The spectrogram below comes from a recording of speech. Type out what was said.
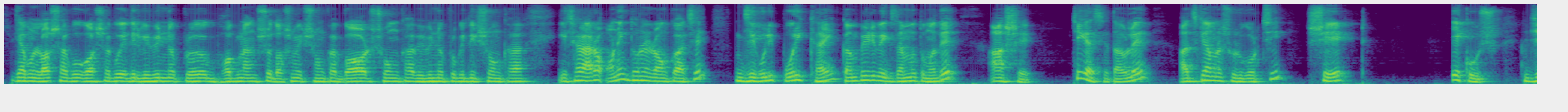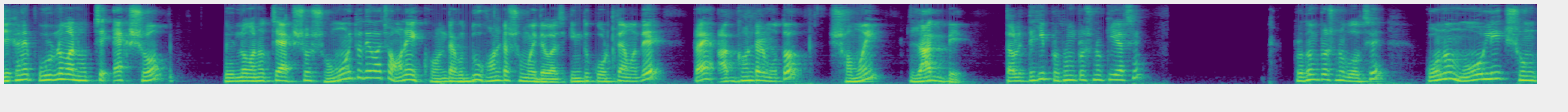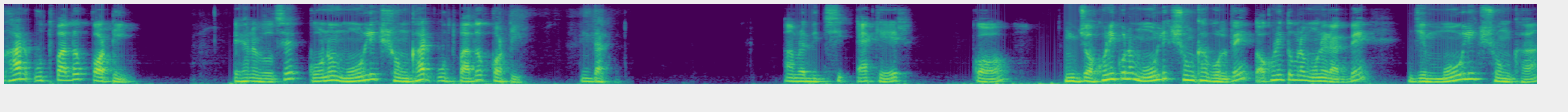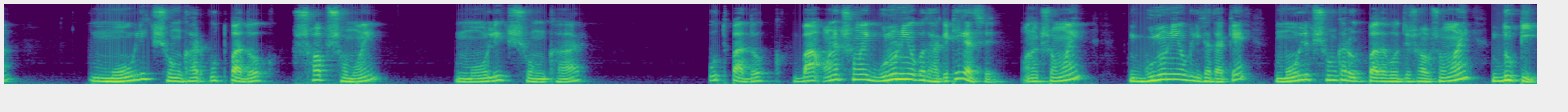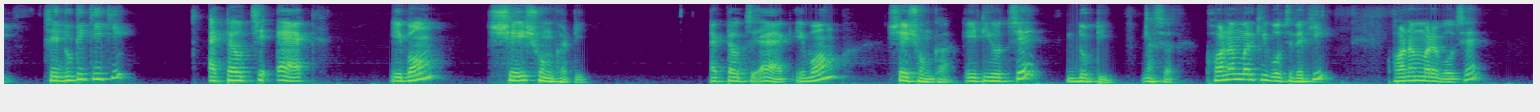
যেমন লসাগু, গসাগু এদের বিভিন্ন প্রয়োগ, ভগ্নাংশ, দশমিক সংখ্যা, গড় সংখ্যা, বিভিন্ন প্রকৃতির সংখ্যা, এছাড়া আরও অনেক ধরনের অঙ্ক আছে যেগুলি পরীক্ষায় কম্পিটিটিভ এক্সামেও তোমাদের আসে। ঠিক আছে, তাহলে আজকে আমরা শুরু করছি সেট একুশ, যেখানে পূর্ণমান হচ্ছে একশো, পূর্ণমান হচ্ছে একশো। সময় তো দেওয়া আছে অনেকক্ষণ, দেখো দু ঘণ্টা সময় দেওয়া আছে, কিন্তু করতে আমাদের প্রায় আধ ঘণ্টার মতো সময় লাগবে। তাহলে দেখি প্রথম প্রশ্ন কি আছে। প্রথম প্রশ্ন বলছে, কোন মৌলিক সংখ্যার উৎপাদক কটি? এখানে বলছে, কোন মৌলিক সংখ্যার উৎপাদক কটি? দেখো, আমরা দিচ্ছি একের ক। যখনই কোনো মৌলিক সংখ্যা বলবে, তখনই তোমরা মনে রাখবে যে মৌলিক সংখ্যা, মৌলিক সংখ্যার উৎপাদক সব সময় মৌলিক সংখ্যার উৎপাদক বা অনেক সময় গুণনীয়কও থাকে, ঠিক আছে? অনেক সময় গুণনীয়ক লেখা থাকে, মৌলিক সংখ্যার উৎপাদক হচ্ছে সব সময় দুটি। সেই দুটি কি কি? একটা হচ্ছে এক এবং সেই সংখ্যাটি। একটা হচ্ছে এক এবং সেই সংখ্যা। এটি হচ্ছে দুটি। আচ্ছা খ নাম্বার কি বলছে দেখি। খ নাম্বারে বলছে,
